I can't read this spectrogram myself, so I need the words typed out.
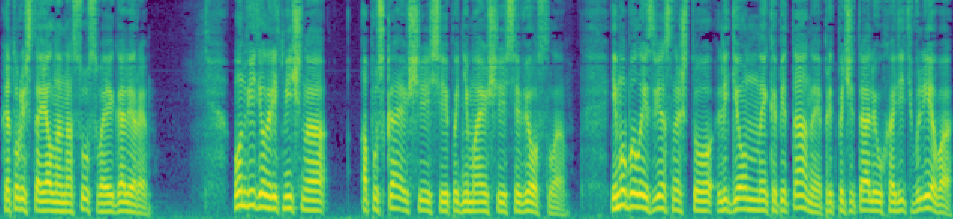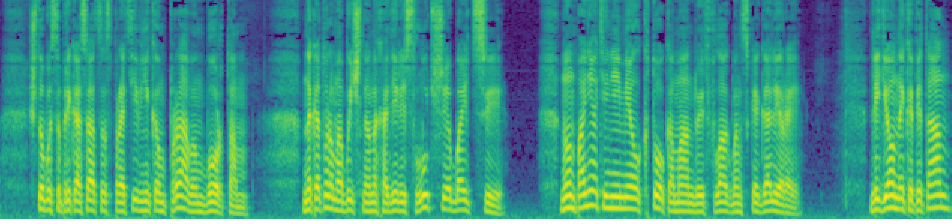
который стоял на носу своей галеры. Он видел ритмично опускающиеся и поднимающиеся весла. Ему было известно, что легионные капитаны предпочитали уходить влево, чтобы соприкасаться с противником правым бортом, на котором обычно находились лучшие бойцы, но он понятия не имел, кто командует флагманской галерой. Легионный капитан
